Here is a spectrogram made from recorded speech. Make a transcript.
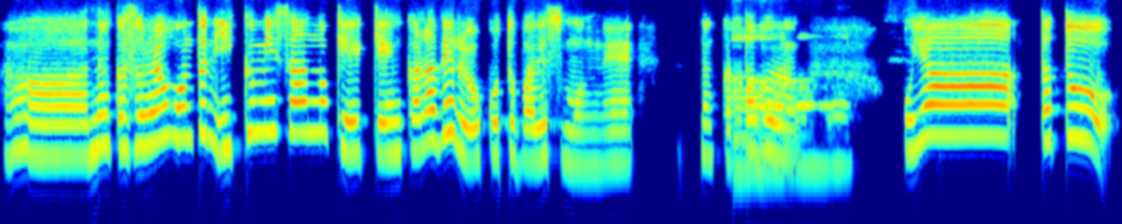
ああ、なんかそれは本当に郁美さんの経験から出るお言葉ですもんね。なんか多分、あ親だと、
